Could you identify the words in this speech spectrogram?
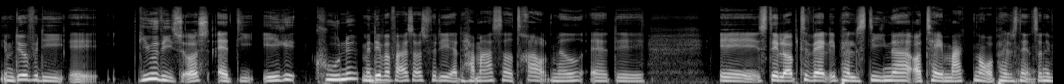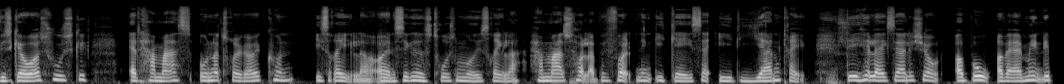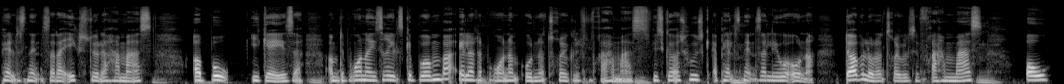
Jamen, det var fordi... Øh, givetvis også, at de ikke kunne, men det var faktisk også fordi, at Hamas havde travlt med at øh, øh, stille op til valg i Palæstina og tage magten over palæstinenserne. Vi skal jo også huske, at Hamas undertrykker jo ikke kun israeler og en sikkerhedstrussel mod israeler. Hamas holder befolkningen i Gaza i et jerngreb. Yes. Det er heller ikke særlig sjovt at bo og være almindelig palæstinenser, der ikke støtter Hamas, mm. og bo i Gaza. Mm. Om det på grund af israelske bomber, eller det på grund af undertrykkelsen fra Hamas. Mm. Vi skal også huske, at palæstinenser lever under dobbelt undertrykkelse fra Hamas mm. og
